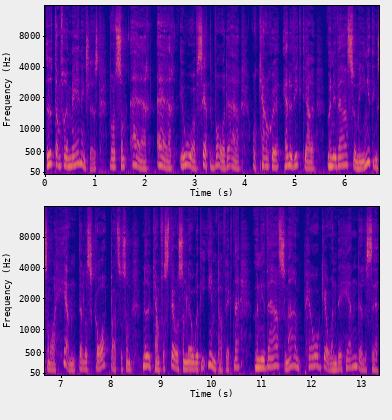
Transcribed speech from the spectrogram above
Utanför är meningslöst. Vad som är, är oavsett vad det är. Och kanske ännu viktigare, universum är ingenting som har hänt eller skapats och som nu kan förstås som något i imperfekt. Nej, universum är en pågående händelse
